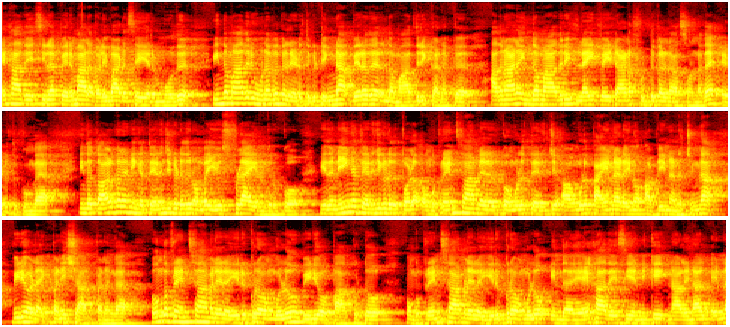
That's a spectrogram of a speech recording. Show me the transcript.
ஏகாதேசியில் பெருமாளை வழிபாடு செய்கிற போது இந்த மாதிரி உணவுகள் எடுத்துக்கிட்டிங்கன்னா விரதம் இருந்த மாதிரி கணக்கு. அதனால் இந்த மாதிரி லைட் வெயிட்டான ஃபுட்டுகள் நான் சொன்னதை எடுத்துக்கோங்க. இந்த தாள்களை நீங்கள் தெரிஞ்சுக்கிட்டது ரொம்ப யூஸ்ஃபுல்லாக இருந்திருக்கும் இதை நீங்கள் தெரிஞ்சுக்கிட்டது போல் உங்கள் ஃப்ரெண்ட்ஸ் ஃபேமிலியில் இருக்கவங்களும் தெரிஞ்சு அவங்களும் பயனடையணும் அப்படின்னு நினச்சிங்கன்னா வீடியோ லைக் பண்ணி ஷேர் பண்ணுங்கள் உங்கள் ஃப்ரெண்ட்ஸ் ஃபேமிலியில் இருக்கிறவங்களும் வீடியோ பார்க்கட்டும். உங்கள் ஃப்ரெண்ட்ஸ் ஃபேமிலியில் இருக்கிறவங்களும் இந்த ஏகாதேசி அன்னைக்கு நாளை நாள் என்ன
